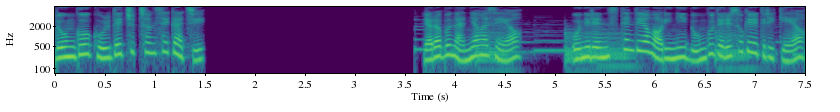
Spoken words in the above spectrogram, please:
농구 골대 추천 3가지. 여러분 안녕하세요. 오늘은 스탠드형 어린이 농구대를 소개해드릴게요.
